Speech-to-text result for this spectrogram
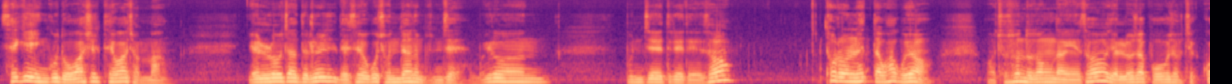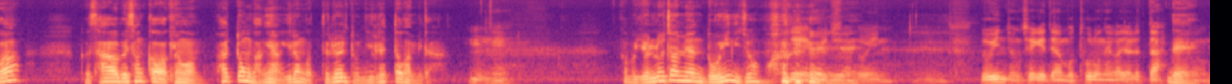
세계 인구 노화 실태와 전망, 연로자들을 내세우고 존대하는 문제, 뭐 이런 문제들에 대해서 토론을 했다고 하고요. 어, 조선노동당에서 연로자 보호 정책과 그 사업의 성과와 경험, 활동 방향 이런 것들을 논의를 했다고 합니다. 음, 네. 그러니까 뭐 연로자면 노인이죠. 뭐. 네, 그렇죠. 예. 노인. 음, 노인 정책에 대한 뭐 토론회가 열렸다. 네. 음,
